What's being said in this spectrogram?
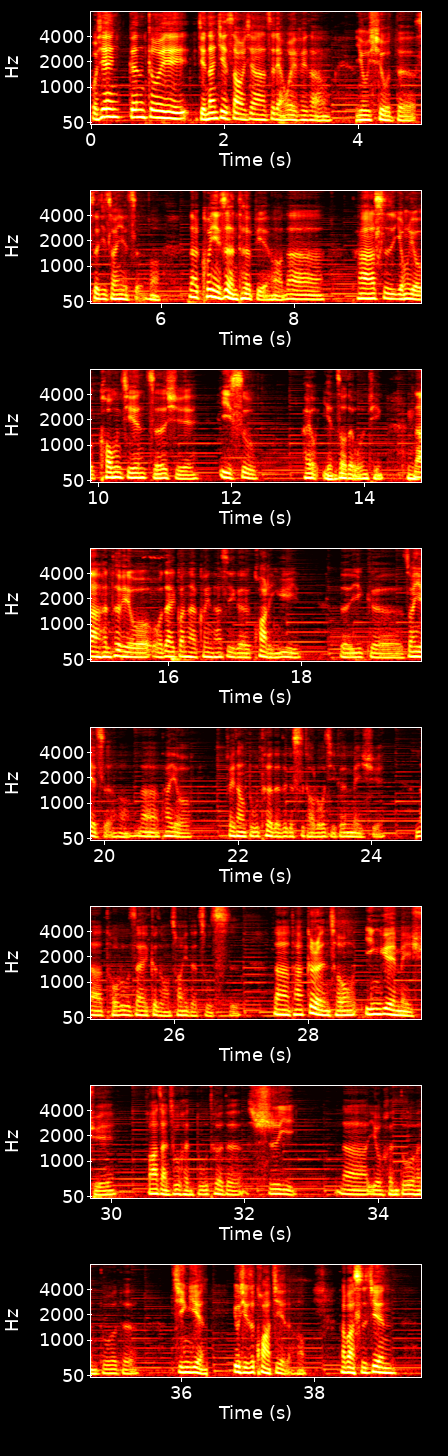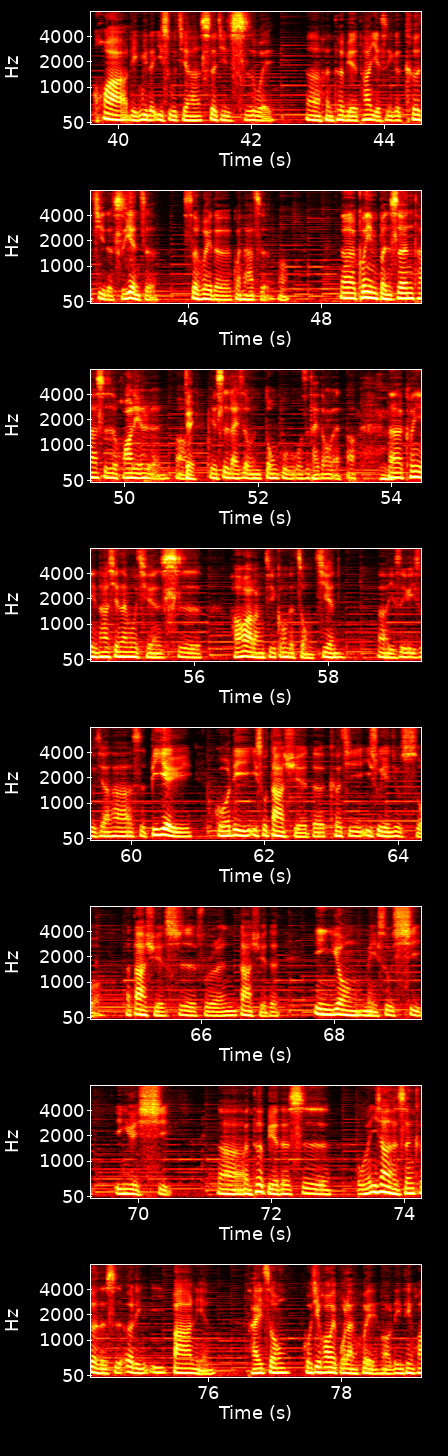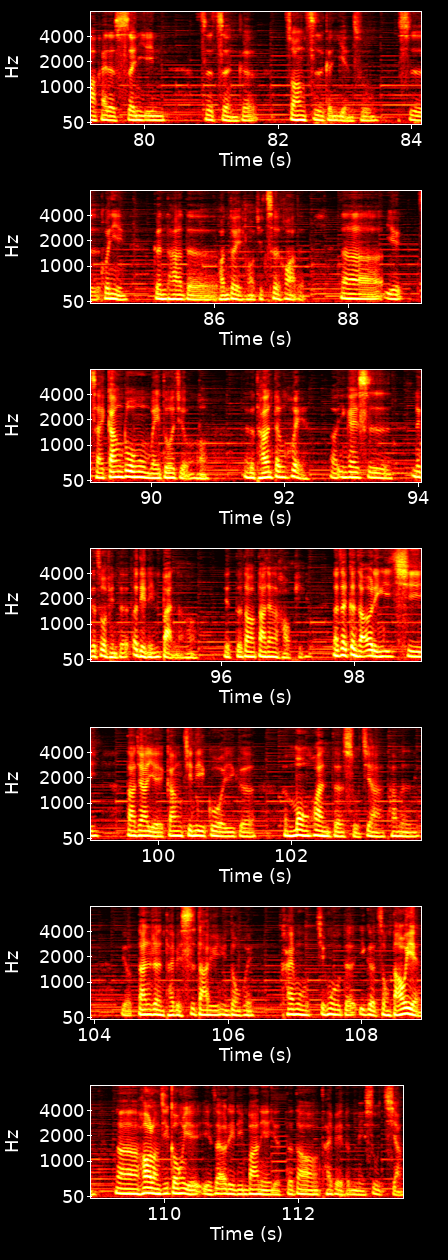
我先跟各位简单介绍一下这两位非常优秀的设计专业者哈。那坤也是很特别哈，那他是拥有空间哲学、艺术还有演奏的文凭，嗯、那很特别。我我在观察坤，他是一个跨领域的一个专业者哈。那他有非常独特的这个思考逻辑跟美学。那投入在各种创意的主持，那他个人从音乐美学发展出很独特的诗意，那有很多很多的经验，尤其是跨界的哈，他把实践跨领域的艺术家设计思维，那很特别，他也是一个科技的实验者，社会的观察者啊。那坤颖本身他是花莲人啊，对，也是来自我们东部，我是台东人啊。嗯、那坤颖他现在目前是豪华朗机宫的总监，啊，也是一个艺术家。他是毕业于国立艺术大学的科技艺术研究所，那大学是辅仁大学的应用美术系音乐系。那很特别的是，我们印象很深刻的是二零一八年台中。国际花卉博览会，哈，聆听花开的声音，这整个装置跟演出是昆颖跟他的团队哈去策划的。那也才刚落幕没多久哈，那个台湾灯会，呃，应该是那个作品的二点零版了哈，也得到大家的好评。那在更早二零一七，大家也刚经历过一个很梦幻的暑假，他们有担任台北四大运运动会。开幕节目的一个总导演，那浩朗机工也也在二零零八年也得到台北的美术奖。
